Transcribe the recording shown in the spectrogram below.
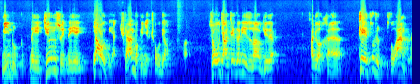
民主那些精髓、那些要点全部给你抽掉啊。所以我讲这个例子呢，我觉得他就很，这些都是有案可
